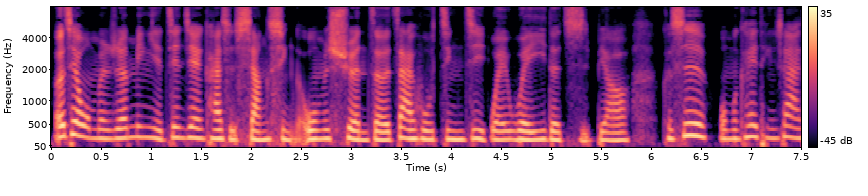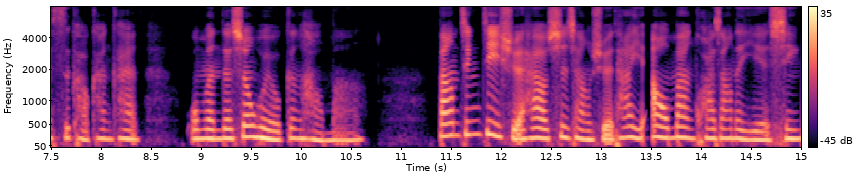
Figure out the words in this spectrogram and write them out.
而且我们人民也渐渐开始相信了，我们选择在乎经济为唯一的指标。可是我们可以停下来思考看看，我们的生活有更好吗？当经济学还有市场学，它以傲慢夸张的野心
